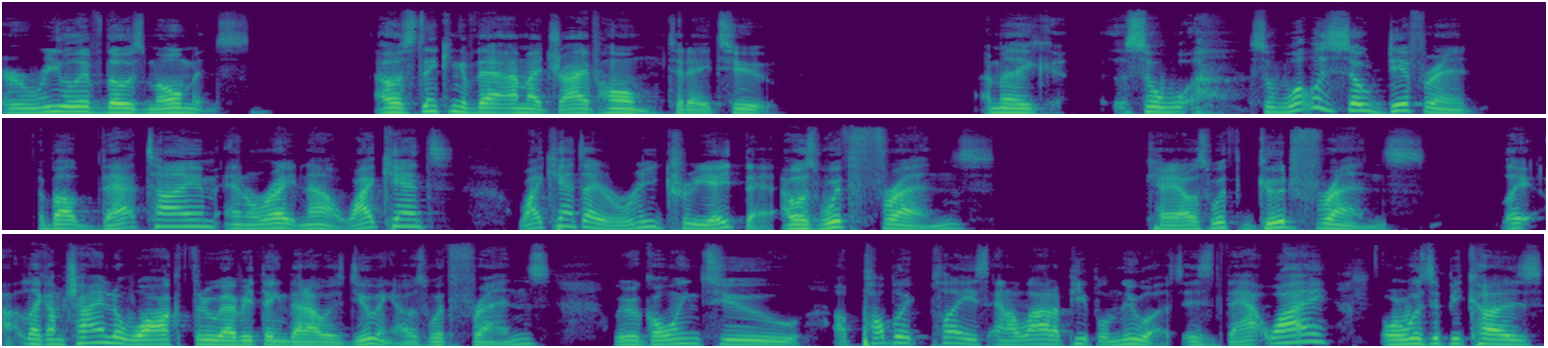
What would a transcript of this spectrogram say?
or relive those moments? I was thinking of that on my drive home today, too. I'm like, so so what was so different about that time and right now? Why can't why can't I recreate that? I was with friends. Okay, I was with good friends. Like uh, like I'm trying to walk through everything that I was doing. I was with friends. We were going to a public place and a lot of people knew us. Is that why? Or was it because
